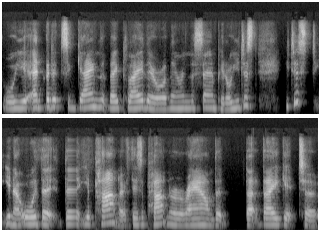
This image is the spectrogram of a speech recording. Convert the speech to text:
or you and but it's a game that they play there or they're in the sandpit or you just you just you know or the the your partner if there's a partner around that that they get to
